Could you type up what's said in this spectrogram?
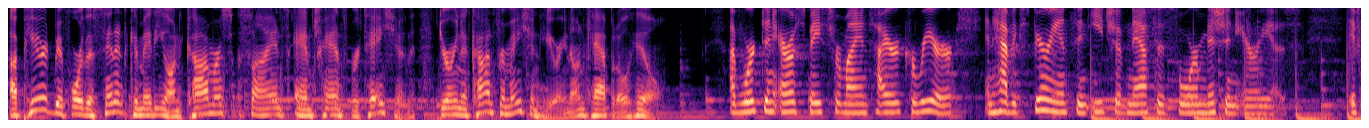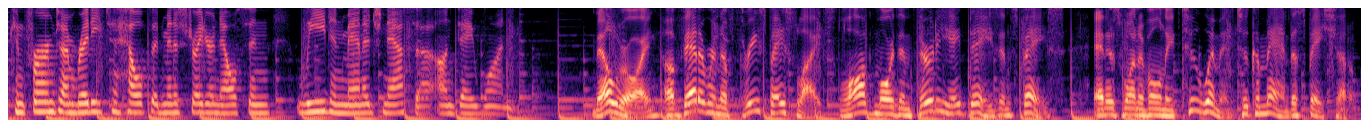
appeared before the Senate Committee on Commerce, Science, and Transportation during a confirmation hearing on Capitol Hill. I've worked in aerospace for my entire career and have experience in each of NASA's four mission areas. If confirmed, I'm ready to help Administrator Nelson lead and manage NASA on day one. Melroy, a veteran of three space flights, logged more than 38 days in space and is one of only two women to command a space shuttle.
